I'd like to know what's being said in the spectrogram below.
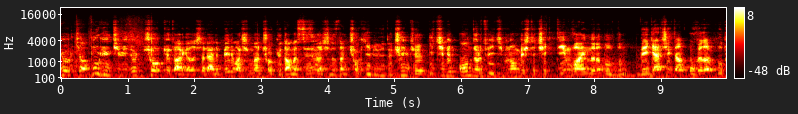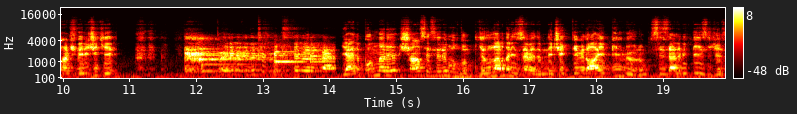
Görkem. Bugünkü video çok kötü arkadaşlar. Yani benim açımdan çok kötü ama sizin açınızdan çok iyi bir video. Çünkü 2014 ve 2015'te çektiğim Vine'ları buldum. Ve gerçekten o kadar utanç verici ki... Böyle bir video çekmek istemiyorum ben. Yani bunları şans eseri buldum. Yıllardır izlemedim. Ne çektiğimi dahi bilmiyorum. Sizlerle birlikte izleyeceğiz.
